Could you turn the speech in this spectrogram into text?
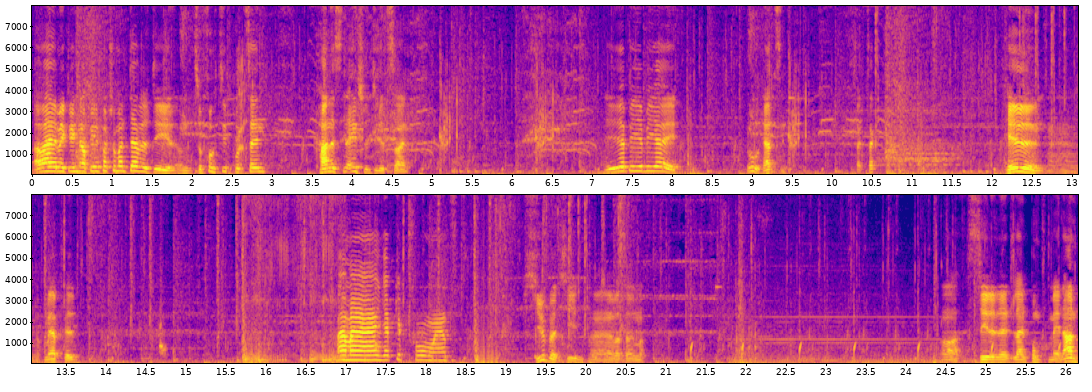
Aber hey, wir kriegen auf jeden Fall schon mal ein Devil Deal. Und zu 50% kann es ein Angel Deal sein. Yippie, yippie, yay. Uh, Herzen. Zack, zack. Pillen. Äh, noch mehr Pillen. Mama, ich hab gefurzt. Puberty. Äh, was auch immer. Oh, seht ihr den kleinen Pumpman an.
